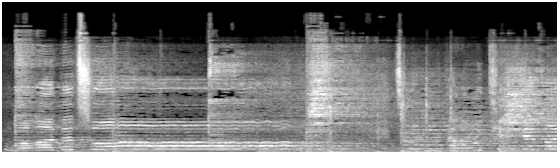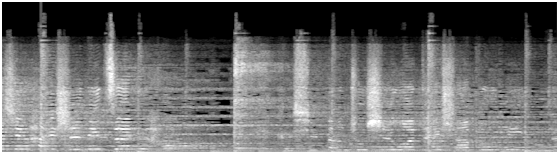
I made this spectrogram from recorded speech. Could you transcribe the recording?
我的错。走到天边，发现还是你最。是我太傻不明了，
